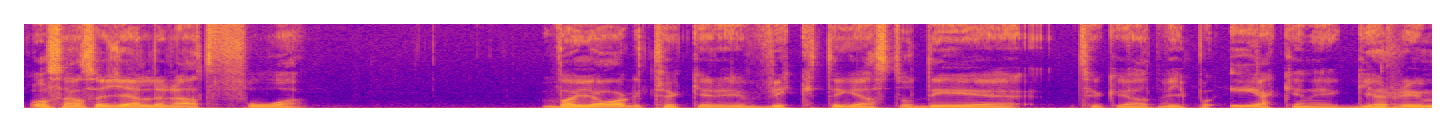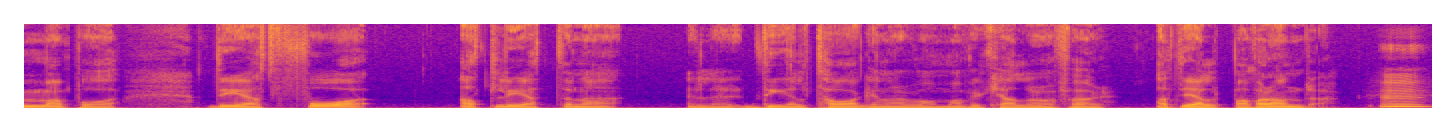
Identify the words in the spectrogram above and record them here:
Och sen så gäller det att få vad jag tycker är viktigast och det tycker jag att vi på Eken är grymma på. Det är att få atleterna eller deltagarna vad man vill kalla dem för att hjälpa varandra. Mm.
